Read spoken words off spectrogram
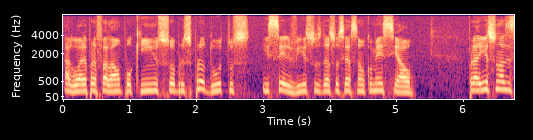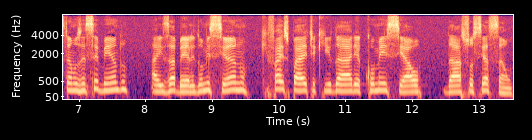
agora para falar um pouquinho sobre os produtos e serviços da Associação Comercial. Para isso, nós estamos recebendo a Isabelle Domiciano, que faz parte aqui da área comercial da associação.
